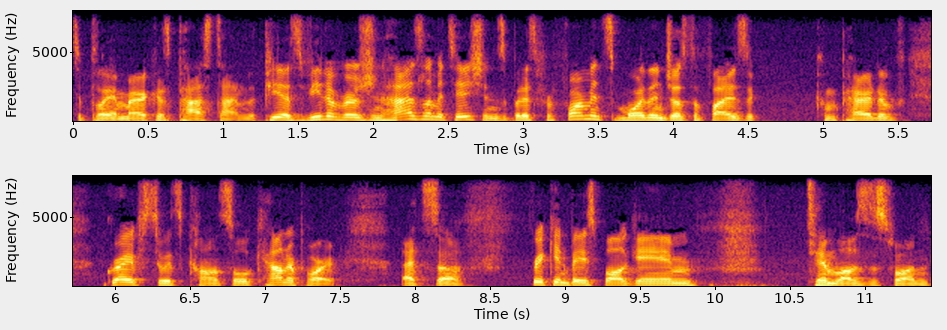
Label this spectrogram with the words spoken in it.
to play America's pastime. The PS Vita version has limitations, but its performance more than justifies the comparative gripes to its console counterpart. That's a freaking baseball game. Tim loves this one.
